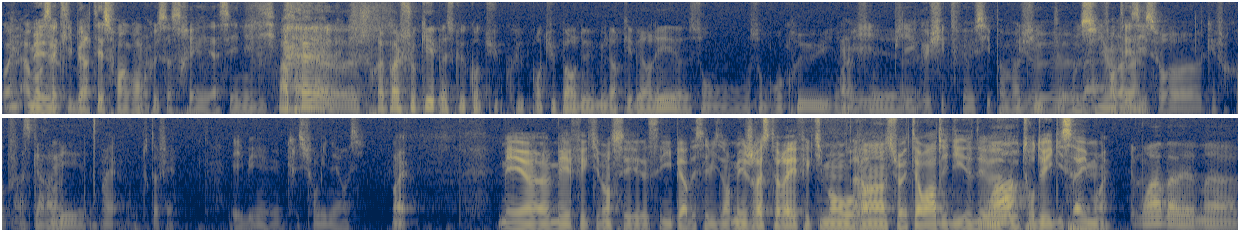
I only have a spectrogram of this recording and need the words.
avoir Mais- cette liberté sur un grand cru, ça serait assez inédit. Après, euh, je serais pas choqué parce que quand tu, quand tu parles de Müller-Keberlé, euh, son, son grand cru, il a Ouais. Oui, fait puis euh, Geschicht fait aussi pas mal Geschicht, de euh, Aussi, ouais. fantaisie sur euh, Käferkopf. un scarabée. Ouais, tout à fait. Et euh, Christian Binaire aussi. Mais, euh, mais effectivement, c'est c'est hyper déstabilisant. Mais je resterai effectivement au Rhin sur les terroirs des, des- des- Moi- autour de Egisheim, ouais. Moi, bah, ma-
